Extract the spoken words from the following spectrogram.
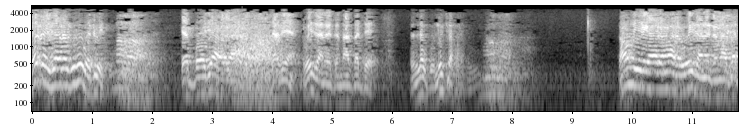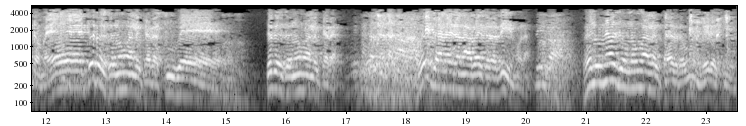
လက်တွေကြတော့သူတို့ပဲတွေ့မှန်ပါကဲပေါ်ကြလားဒါဖြင့်ဝိဇ္ဇာနဲ့တဏှာတတ်တဲ့လောက်ကိုလောက်ကြပါဘူးမှန်ပါ ကောင်းပြီဓမ္မတော့ဝိဇ္ဇာနဲ့တဏှာတတ်တော့မယ်ကျွတ်တို့စုံလုံးကလောက်ထားတာသူပဲကျွတ်တို့စုံလုံးကလောက်ထားတာဝိဇ္ဇာနဲ့တဏှာပဲဆိုတော့သိရင်ဟုတ်လားသိပါဘယ်လိုများစုံလုံးကလောက်ထားကြတော့လဲတဲ့ရှိရင်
